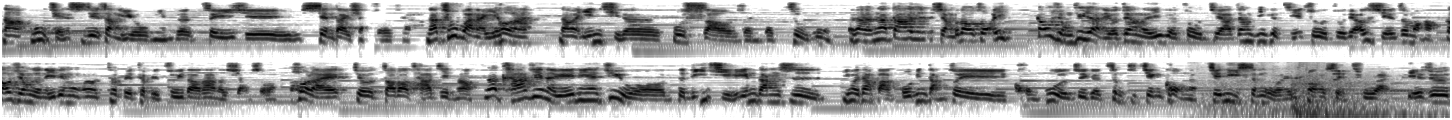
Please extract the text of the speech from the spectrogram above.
那目前世界上有名的这一些现代小说家。那出版了以后呢，那么引起了不少人的注目。那那大家想不到说，哎。高雄居然有这样的一个作家，这样一个杰出的作家，而且写的这么好，高雄人一定呃特别特别注意到他的小说。后来就遭到查禁啊。那查禁的原因？据我的理解，应当是因为他把国民党最恐怖的这个政治监控呢，监狱生活的东西写出来，也就是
